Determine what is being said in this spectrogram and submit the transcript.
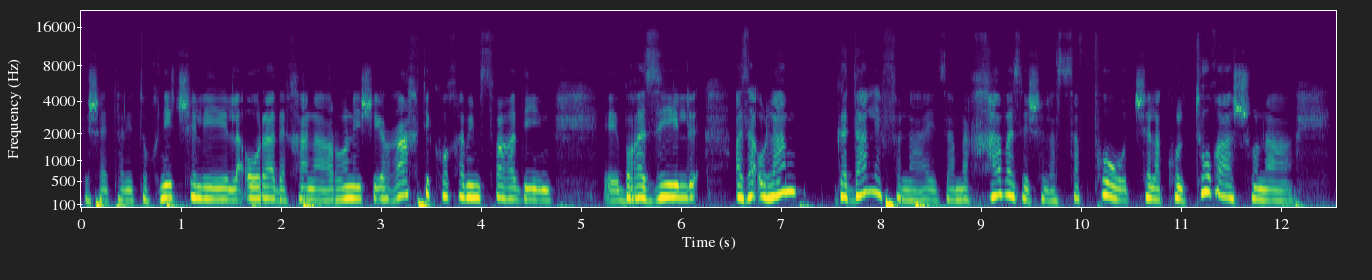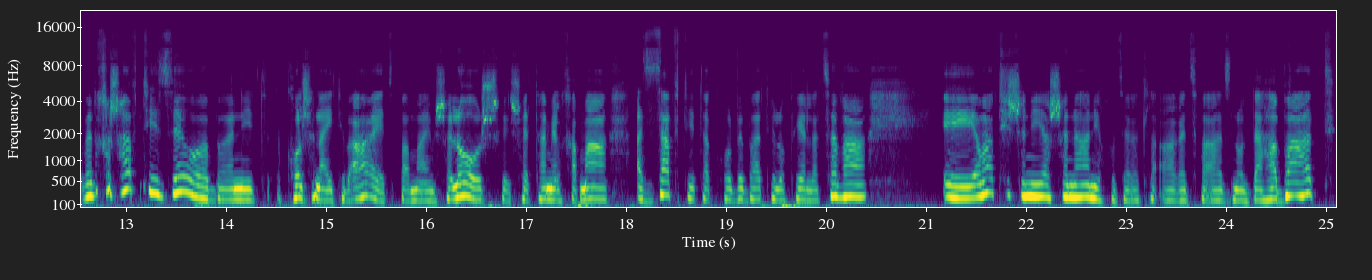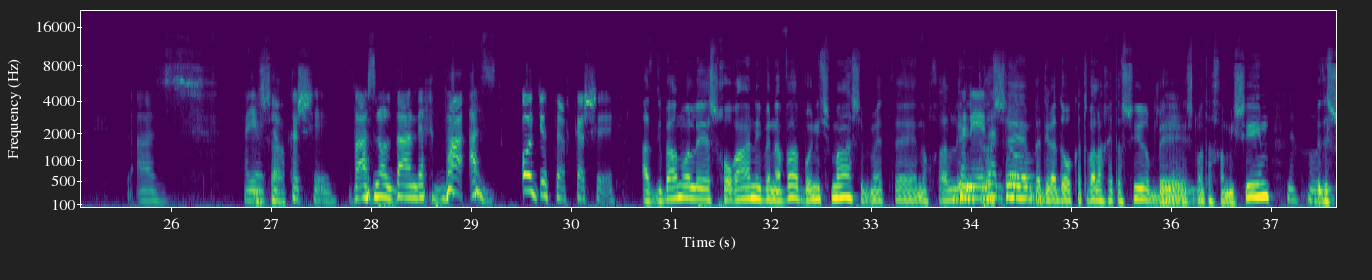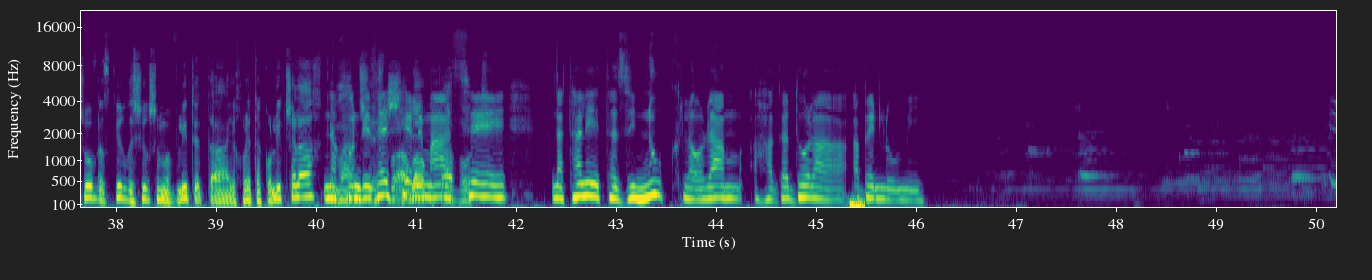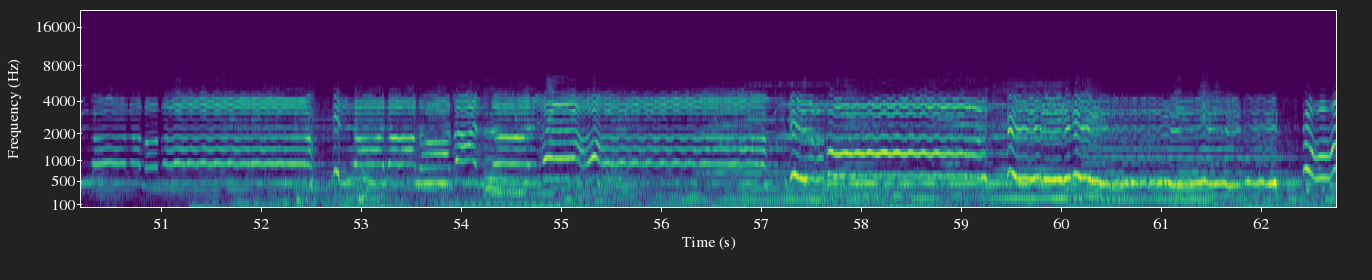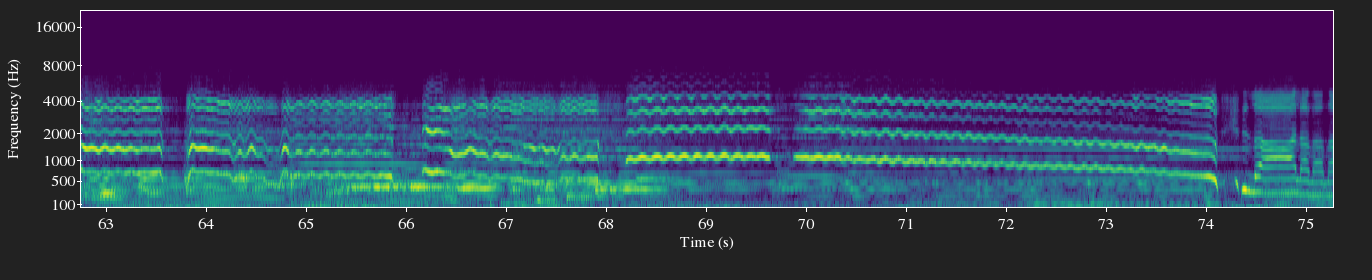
ושהייתה לי תוכנית שלי, לאורה דחנה אהרוני, שאירחתי כוכבים ספרדים, אה, ברזיל. אז העולם גדל לפניי, זה המרחב הזה של השפות, של הקולטורה השונה. ואני חשבתי, זהו, אני כל שנה הייתי בארץ, פעמיים שלוש, כשהייתה מלחמה, עזבתי את הכל ובאתי להופיע לצבא. אה, אמרתי שאני השנה אני חוזרת לארץ, ואז נולדה הבת, ואז היה יותר קשה. ואז נולדה הנכדה, אז עוד יותר קשה. אז דיברנו על אה, שחורה אני ונבה, בואי נשמע שבאמת אה, נוכל להתרשם. דניאלה דור כתבה לך את השיר כן. בשנות החמישים. נכון. וזה שוב, נזכיר, זה שיר שמבליט את היכולת הקולית שלך. נכון, וזה שלמעשה נתן לי את הזינוק לעולם הגדול הבינלאומי.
